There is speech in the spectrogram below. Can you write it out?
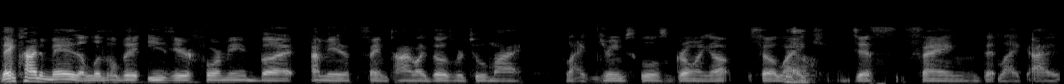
they kind of made it a little bit easier for me, but I mean, at the same time, like those were two of my like dream schools growing up. So like yeah. just saying that like I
